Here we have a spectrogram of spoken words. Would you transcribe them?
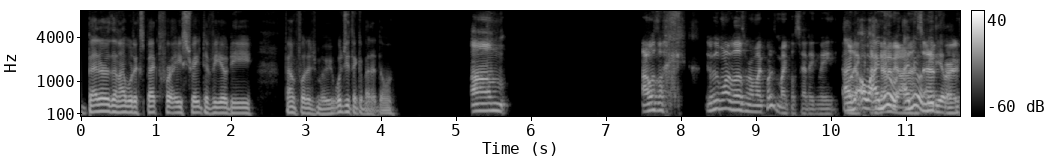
better than I would expect for a straight to VOD found footage movie. What do you think about it, Dylan? Um, I was like, it was one of those where I'm like, what is Michael setting me? I know. Oh, I, I knew. I knew immediately.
